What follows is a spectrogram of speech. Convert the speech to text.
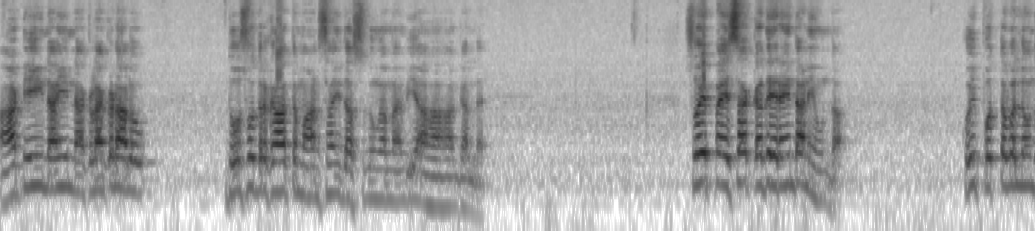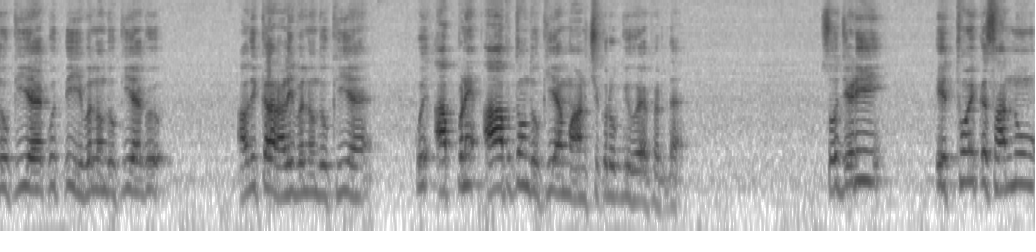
ਆਰਟੀਆਈ ਨਹੀਂ ਨਕਲਾਂ ਕਢਾ ਲਓ। 200 ਦਰਖਾਸਤ ਮਾਨਸਾ ਦੀ ਦੱਸ ਦੂੰਗਾ ਮੈਂ ਵੀ ਆਹ ਆਹ ਗੱਲ ਹੈ। ਸੋ ਇਹ ਪੈਸਾ ਕਦੇ ਰਹਿੰਦਾ ਨਹੀਂ ਹੁੰਦਾ। ਕੋਈ ਪੁੱਤ ਵੱਲੋਂ ਦੁਖੀ ਹੈ, ਕੋਈ ਧੀ ਵੱਲੋਂ ਦੁਖੀ ਹੈ, ਕੋਈ ਆਪਦੀ ਘਰ ਵਾਲੀ ਵੱਲੋਂ ਦੁਖੀ ਹੈ, ਕੋਈ ਆਪਣੇ ਆਪ ਤੋਂ ਦੁਖੀ ਹੈ, ਮਾਨਸਿਕ ਰੋਗੀ ਹੋਇਆ ਫਿਰਦਾ ਸੋ ਜਿਹੜੀ ਇੱਥੋਂ ਇੱਕ ਸਾਨੂੰ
